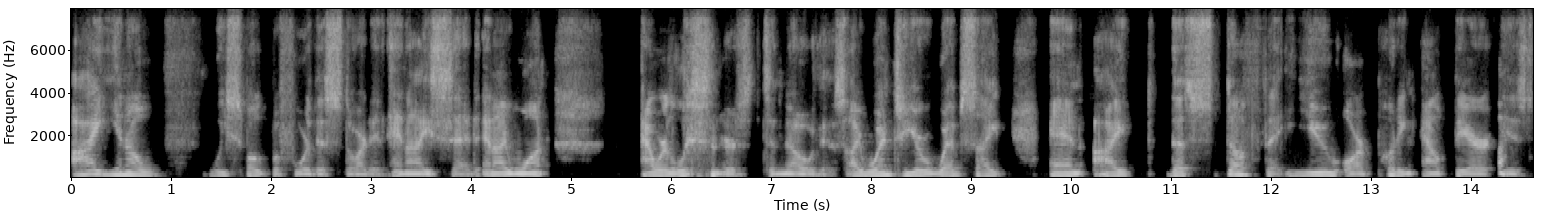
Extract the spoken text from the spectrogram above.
I, you know, we spoke before this started, and I said, and I want our listeners to know this. I went to your website and I, the stuff that you are putting out there is,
